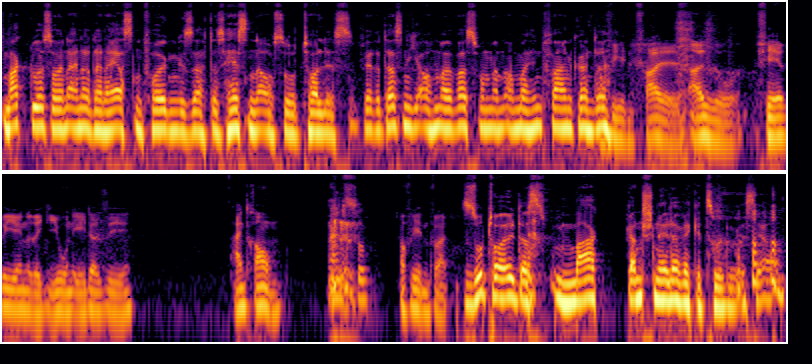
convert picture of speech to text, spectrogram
Marc, du hast auch in einer deiner ersten Folgen gesagt, dass Hessen auch so toll ist. Wäre das nicht auch mal was, wo man auch mal hinfahren könnte? Auf jeden Fall. Also Ferien, Region Edersee. Ein Traum. Meinst du? Auf jeden Fall. So toll, dass Marc ganz schnell da weggezogen ist, ja.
